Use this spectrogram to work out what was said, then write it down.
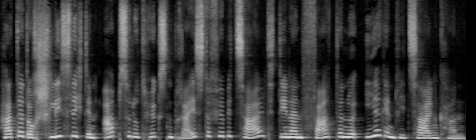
hat er doch schließlich den absolut höchsten Preis dafür bezahlt, den ein Vater nur irgendwie zahlen kann.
